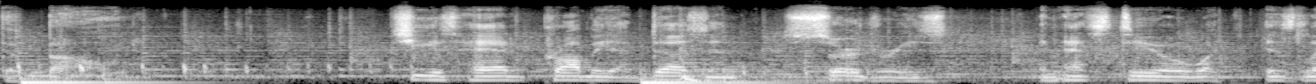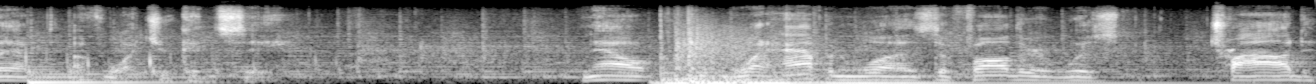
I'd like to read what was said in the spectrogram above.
the bone. She has had probably a dozen surgeries, and that's still what is left of what you can see. Now, what happened was the father was tried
